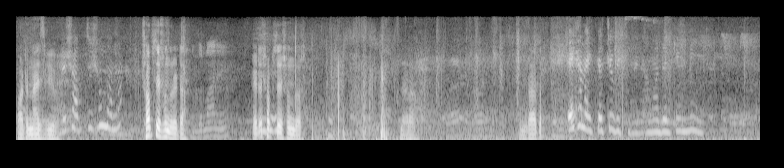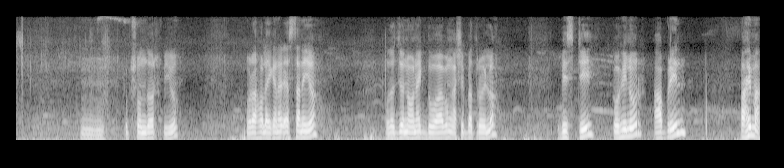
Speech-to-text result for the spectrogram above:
হোয়াট নাইস ভিউ সবচেয়ে সুন্দর না? সবচেয়ে সুন্দর এটা। এটা সবচেয়ে সুন্দর। দাঁড়াও। আমরা এখানে একটা ছবি আমাদেরকে নিয়ে। খুব সুন্দর ভিউ ওরা হলো এখানের স্থানীয়। ওদের জন্য অনেক দোয়া এবং আশীর্বাদ রইল। বৃষ্টি, কোহিনুর, আবরিন, পাহিমা।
